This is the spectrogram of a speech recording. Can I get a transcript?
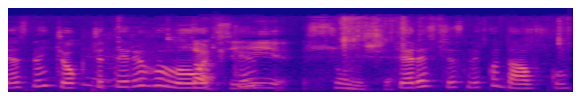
Чесничок, 4 головочки. Так, цієї суміші. Через чесникодавку.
